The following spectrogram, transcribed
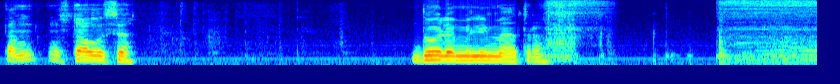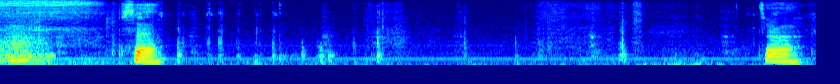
там осталося доля міліметра. Все. Так.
